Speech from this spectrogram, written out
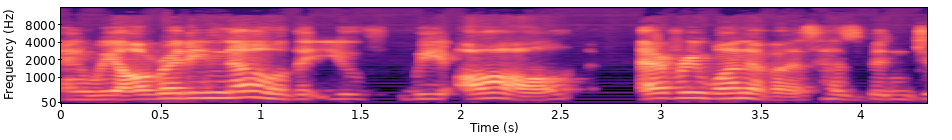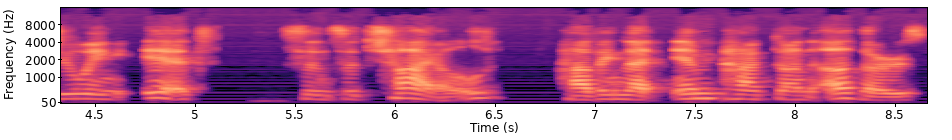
and we already know that you, we all, every one of us, has been doing it since a child, having that impact on others.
